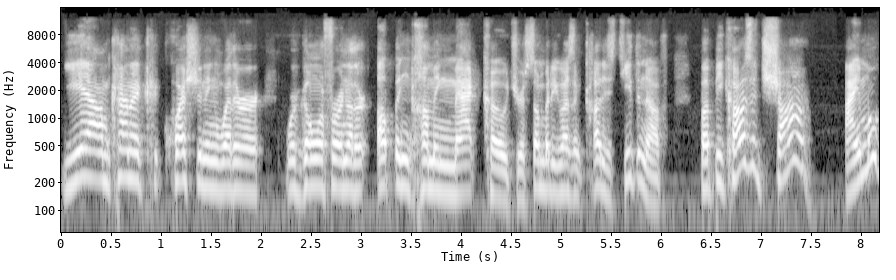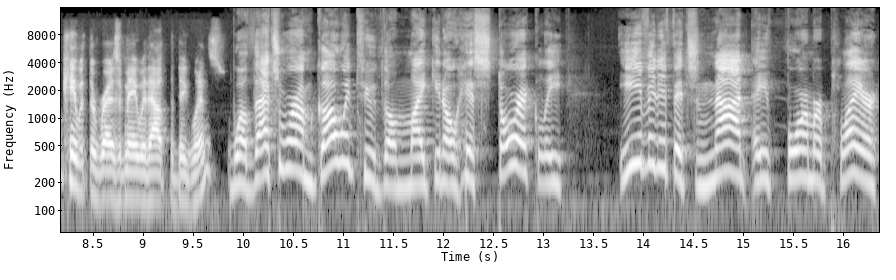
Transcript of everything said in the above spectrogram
yeah, I'm kind of questioning whether we're going for another up and coming MAAC coach or somebody who hasn't cut his teeth enough. But because it's Shah, I'm okay with the resume without the big wins. Well, that's where I'm going to, though, Mike. You know, historically, even if it's not a former player,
